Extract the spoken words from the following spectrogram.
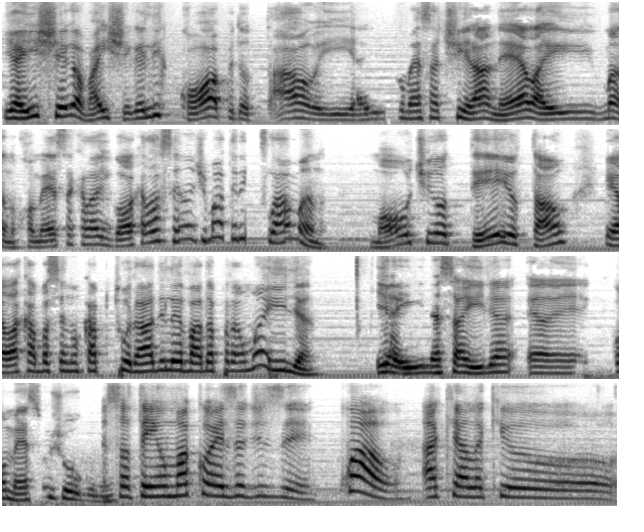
E aí chega, vai, chega helicóptero e tal, e aí começa a atirar nela, e, mano, começa aquela, igual aquela cena de Matrix lá, mano. Mó tiroteio e tal, e ela acaba sendo capturada e levada pra uma ilha. E aí, nessa ilha, é, começa o jogo, né? Eu só tenho uma coisa a dizer. Qual? Aquela que o.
